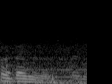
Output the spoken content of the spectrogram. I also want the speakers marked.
Speaker 1: 大丈
Speaker 2: 夫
